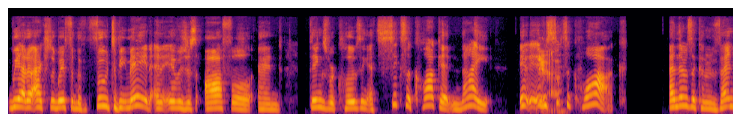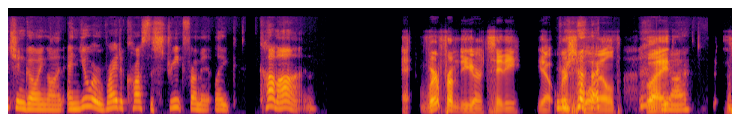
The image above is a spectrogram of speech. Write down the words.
we had to actually wait for the food to be made and it was just awful and things were closing at six o'clock at night. It, it was six o'clock, and there was a convention going on, and you were right across the street from it. Like, come on, Eh, We're from New York City. Yeah, we're spoiled. Like we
